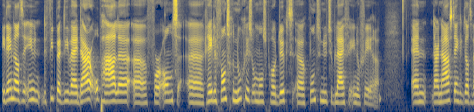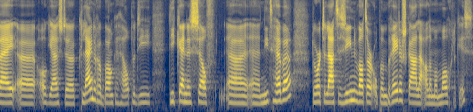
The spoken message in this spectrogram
Ik denk dat de, de feedback die wij daar ophalen voor ons relevant genoeg is om ons product continu te blijven innoveren. En daarnaast denk ik dat wij uh, ook juist de kleinere banken helpen die die kennis zelf uh, uh, niet hebben, door te laten zien wat er op een breder scala allemaal mogelijk is.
